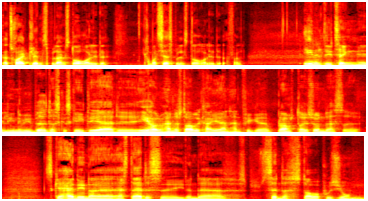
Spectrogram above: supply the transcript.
der tror jeg, at Glenn spiller en stor rolle i det. Kommer til at spille en stor rolle i det i hvert fald. En af de ting, øh, Line, vi ved, der skal ske, det er, at øh, Eholm, han har stoppet karrieren. Han fik øh, blomster i søndags. Skal han ind og erstattes i den der centerstopperposition?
